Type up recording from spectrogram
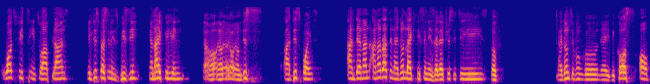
what fits into our plans. If this person is busy, can I fill in uh, on on this at this point? And then an- another thing I don't like fixing is electricity stuff. I don't even go near it because of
